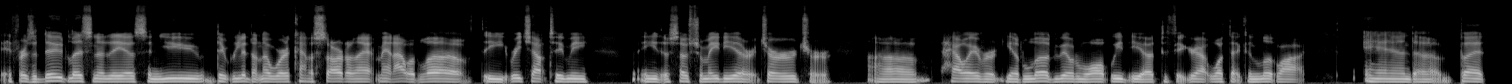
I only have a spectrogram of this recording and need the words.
if there's a dude listening to this and you do- really don't know where to kind of start on that, man, I would love the reach out to me, either social media or at church or uh, however. You know, I'd love to be able to walk with you to figure out what that can look like and uh, but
